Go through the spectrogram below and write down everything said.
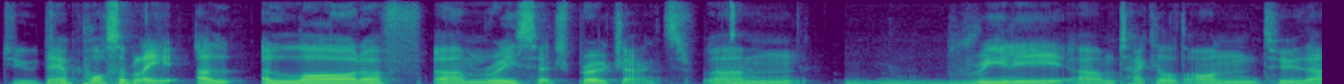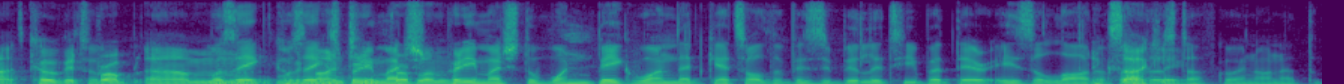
Due there are possibly a, a lot of um, research projects um, really um, tackled on to that COVID so problem. Um, Mosaic, Mosaic is pretty much problem. pretty much the one big one that gets all the visibility, but there is a lot of exactly. other stuff going on at the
